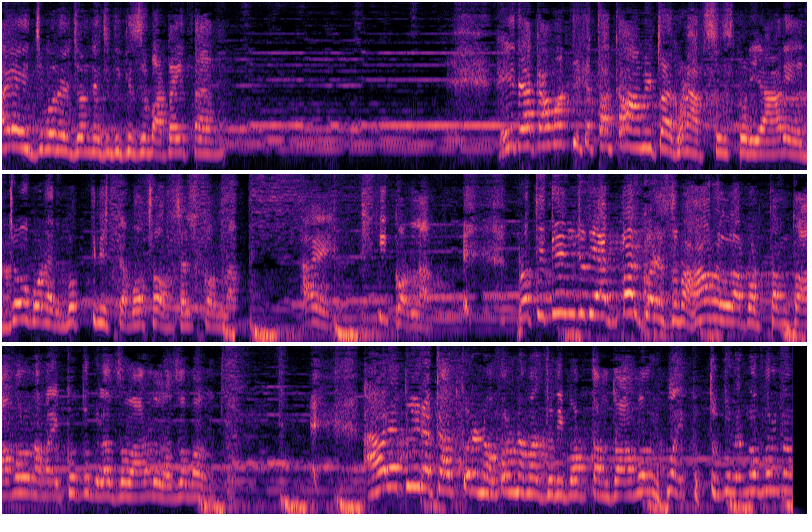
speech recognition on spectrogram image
এই জীবনের জন্য যদি কিছু পাঠাইতাম। এই দেখ, আমার দিকে তাকা আমি তো এখন আফসোস করি। আরে, যৌবনের বত্রিশটা বছর শেষ করলাম। কি করলাম? প্রতিদিন যদি একবার করে সুবাহান আল্লাহ পড়তাম, তো আমল নামায় কতগুলা সুবাহান আল্লাহ জমা হইতো আরে তুই কাজ করে নফল নামাজ যদি পড়তাম, তো আমল নামায় কতগুলো নফল নামাজ।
